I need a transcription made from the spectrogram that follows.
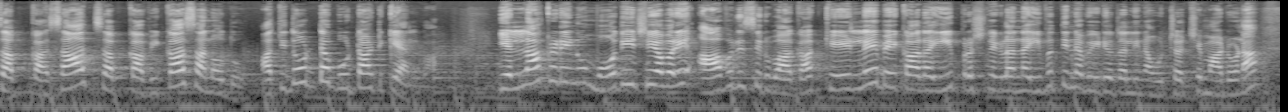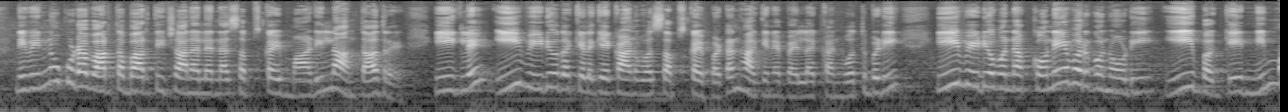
ಸಬ್ಕಾ ಸಾಥ್, ಸಬ್ಕಾ ವಿಕಾಸ್ ಅನ್ನೋದು ಅತಿದೊಡ್ಡ ಬೂಟಾಟಿಕೆ ಅಲ್ವಾ? ಎಲ್ಲಾ ಕಡೆನೂ ಮೋದಿಜಿಯವರೇ ಆವರಿಸಿರುವಾಗ ಕೇಳಲೇಬೇಕಾದ ಈ ಪ್ರಶ್ನೆಗಳನ್ನು ಇವತ್ತಿನ ವಿಡಿಯೋದಲ್ಲಿ ನಾವು ಚರ್ಚೆ ಮಾಡೋಣ. ನೀವಿನ್ನೂ ಕೂಡ ವಾರ್ತಾ ಭಾರತಿ ಚಾನೆಲ್ ಅನ್ನ ಸಬ್ಸ್ಕ್ರೈಬ್ ಮಾಡಿಲ್ಲ ಅಂತಾದರೆ ಈಗಲೇ ಈ ವಿಡಿಯೋದ ಕೆಳಗೆ ಕಾಣುವ ಸಬ್ಸ್ಕ್ರೈಬ್ ಬಟನ್ ಹಾಗೆಯೇ ಬೆಲ್ಲಕ್ಕನ್ನು ಒತ್ತಬಿಡಿ ಈ ವಿಡಿಯೋವನ್ನ ಕೊನೆಯವರೆಗೂ ನೋಡಿ, ಈ ಬಗ್ಗೆ ನಿಮ್ಮ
